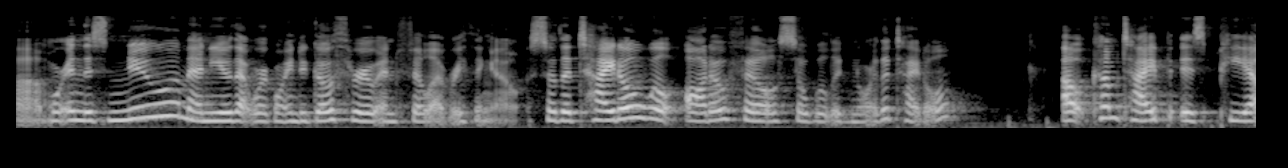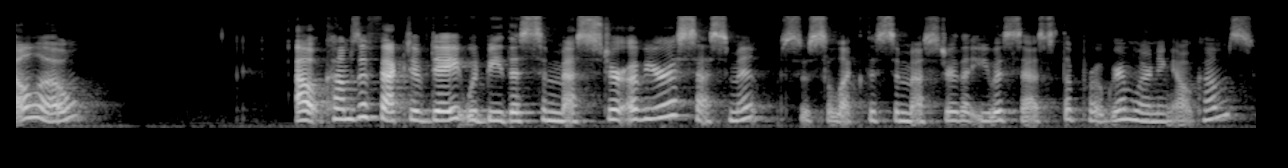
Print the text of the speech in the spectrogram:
Um, we're in this new menu that we're going to go through and fill everything out. So the title will autofill, so we'll ignore the title. Outcome type is PLO. Outcomes effective date would be the semester of your assessment. So select the semester that you assessed the program learning outcomes.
